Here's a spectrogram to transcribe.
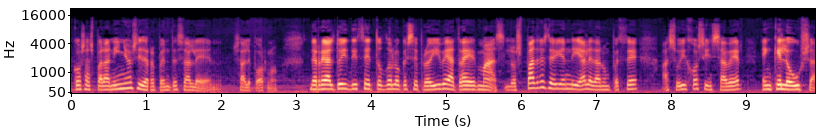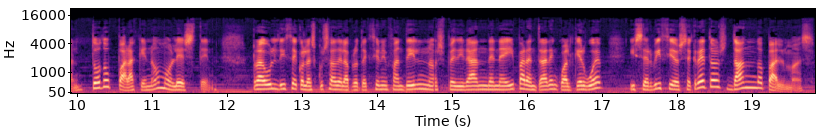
cosas para niños y de repente sale porno. De Real Tweet dice, todo lo que se prohíbe atrae más. Los padres de hoy en día le dan un PC a su hijo sin saber en qué lo usan. Todo para que no molesten. Raúl dice, con la excusa de la protección infantil, nos pedirán DNI para entrar en cualquier web y servicios secretos dando palmas.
